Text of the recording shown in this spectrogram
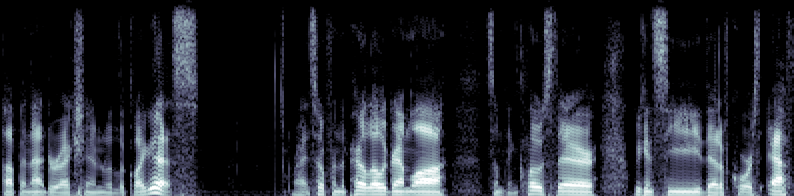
up in that direction would look like this, right? So from the parallelogram law, something close there, we can see that of course F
